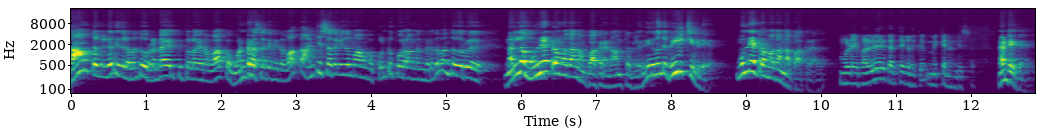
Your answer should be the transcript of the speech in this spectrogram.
நாம் தமிழர் இதில் வந்து ஒரு ரெண்டாயிரத்தி தொள்ளாயிரம் வாக்கு ஒன்றரை சதவீத வாக்கு அஞ்சு சதவீதமாக அவங்க கொண்டு போகிறாங்கங்கிறது வந்து ஒரு நல்ல முன்னேற்றமாக தான் நான் பார்க்குறேன் நாம் தமிழர். இது வந்து வீழ்ச்சி கிடையாது. முன்னேற்றமாக தான் நான் பார்க்குறேன் உங்களுடைய பல்வேறு கருத்துக்களுக்கு மிக்க நன்றி சார். நன்றி தேவன்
